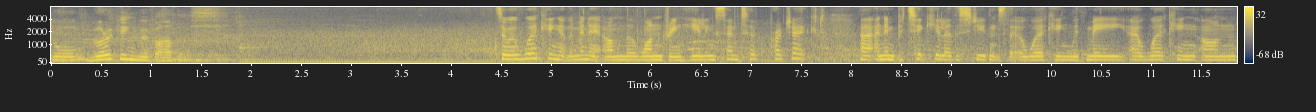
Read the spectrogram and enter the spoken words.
to working with others. So we're working at the minute on the Wandering Healing Centre project, uh, and in particular, the students that are working with me are working on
